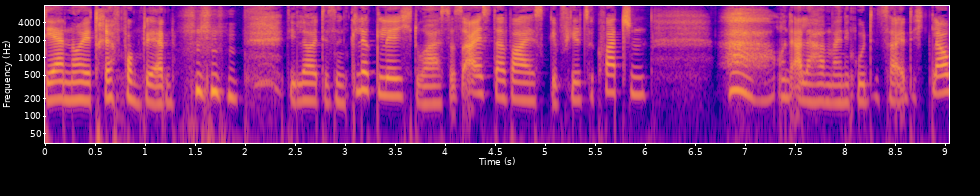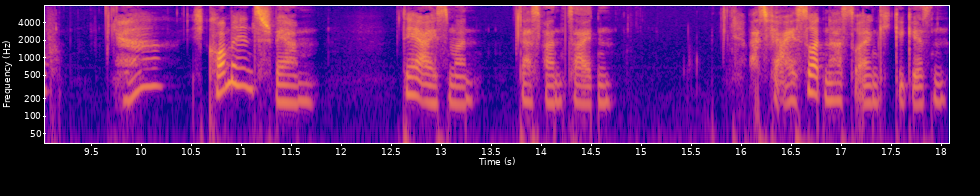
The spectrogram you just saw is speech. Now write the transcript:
der neue Treffpunkt werden. Die Leute sind glücklich, du hast das Eis dabei, es gibt viel zu quatschen. Und alle haben eine gute Zeit. Ich glaube, ja, ich komme ins Schwärmen. Der Eismann. Das waren Zeiten. Was für Eissorten hast du eigentlich gegessen?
